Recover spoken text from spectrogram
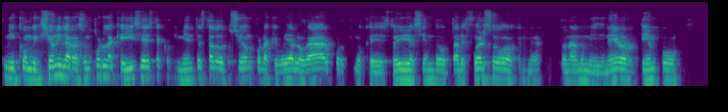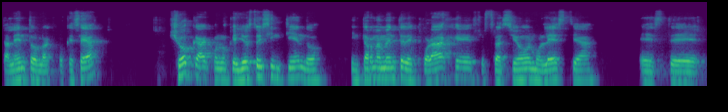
mi convicción y la razón por la que hice este acogimiento, esta adopción, por la que voy al hogar, por lo que estoy haciendo tal esfuerzo, donando mi dinero, tiempo, talento, lo que sea, choca con lo que yo estoy sintiendo internamente de coraje, frustración, molestia, este,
